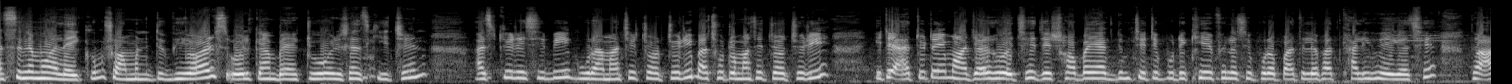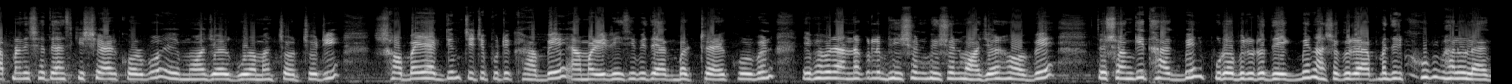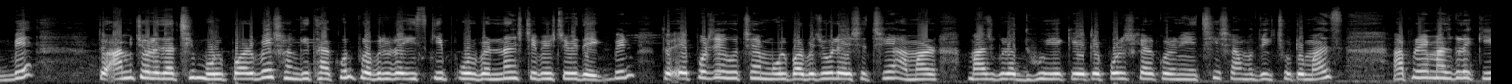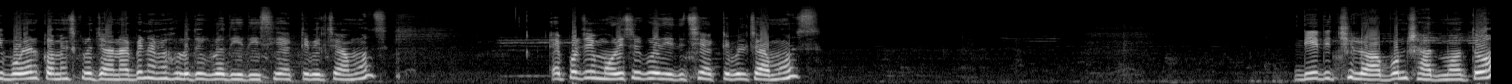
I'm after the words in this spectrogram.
আসসালামু আলাইকুম সম্মানিত viewers welcome back to Orishas kitchen. আজকের রেসিপি গুঁড়া মাছের চচ্চড়ি বা ছোটো মাছের চচ্চড়ি। এটা এতটাই মজার হয়েছে যে সবাই একদম চেটে পুটে খেয়ে ফেলেছে, পুরো পাতিলে ভাত খালি হয়ে গেছে। তো আপনাদের সাথে আজকে শেয়ার করব এই মজার গুঁড়া মাছ চচ্চড়ি। সবাই একদম চেটে পুটে খাবে, আমার এই রেসিপিতে একবার ট্রাই করবেন। এভাবে রান্না করলে ভীষণ ভীষণ মজার হবে। তো সঙ্গে থাকবেন, পুরো ভিডিওটা দেখবেন। আশা করি আপনাদের খুবই ভালো লাগবে। তো আমি চলে যাচ্ছি মূল পর্বে। সঙ্গে থাকুন পুরো ভিডিওটা স্কিপ করবেন না, স্টেপে স্টেপে দেখবেন। তো এ পর্যায়ে হচ্ছে আমি মূল পর্বে চলে এসেছি। আমার মাছগুলো ধুয়ে, কেটে, পরিষ্কার করে নিয়েছি, সামুদ্রিক ছোট মাছ। আপনার এই মাছগুলো কী বলেন কমেন্টস করে জানাবেন। আমি হলুদের গুঁড়ো দিয়ে দিয়েছি এক টেবিল চামচ। এ পর্যায়ে মরিচের গুঁড়ো দিয়ে দিচ্ছি এক টেবিল চামচ। দিয়ে দিচ্ছি লবণ স্বাদ মতো।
